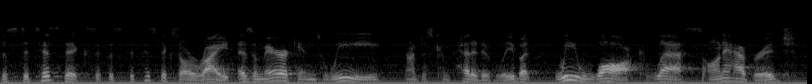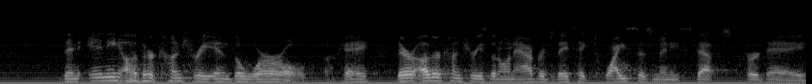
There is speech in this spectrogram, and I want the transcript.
The statistics, if the statistics are right, as Americans, we, not just competitively, but we walk less on average than any other country in the world. Okay? There are other countries that, on average, they take twice as many steps per day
